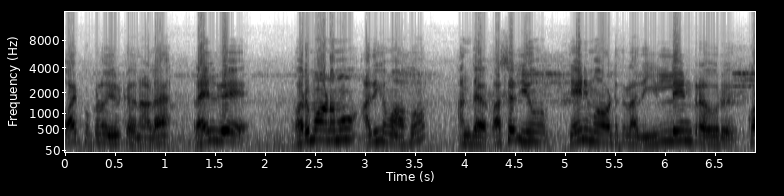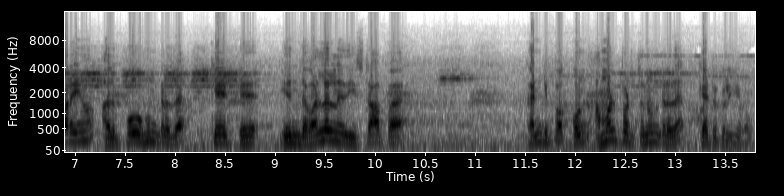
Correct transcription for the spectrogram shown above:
வாய்ப்புகளும் இருக்கிறதுனால ரயில்வே வருமானமும் அதிகமாகும். அந்த வசதியும் தேனி மாவட்டத்தில் அது இல்லைன்ற ஒரு குறையும் அது போகுன்றத கேட்டு இந்த வள்ளல் நதி ஸ்டாப்பை கண்டிப்பாக கொண் அமல்படுத்தணுன்றதை கேட்டுக்கொள்கிறோம்.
